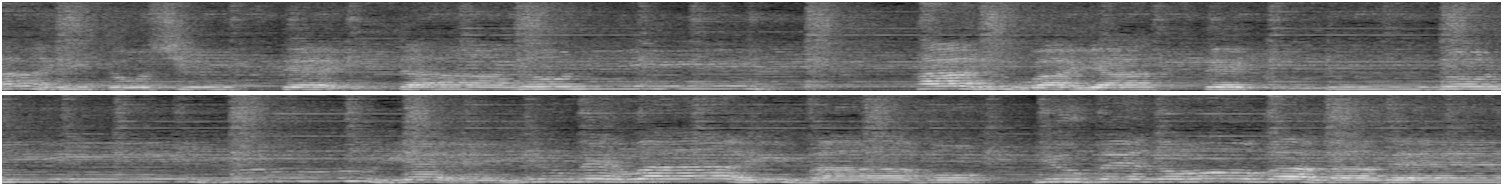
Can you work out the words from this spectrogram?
愛と知っていたのに春はやってくるのに夢は今も夢のままで。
